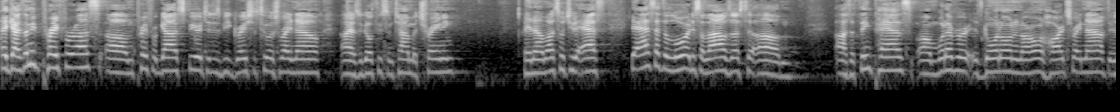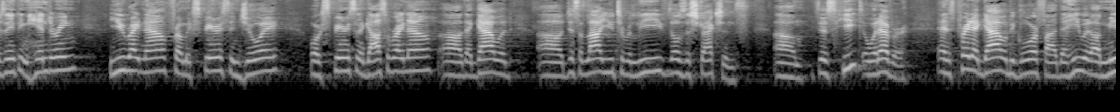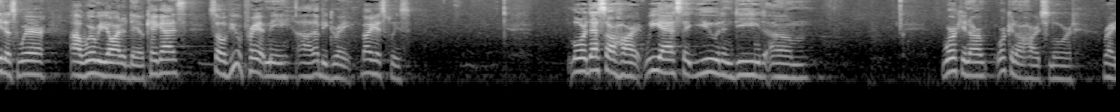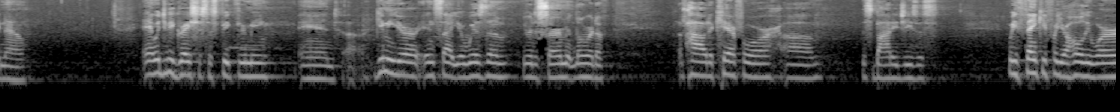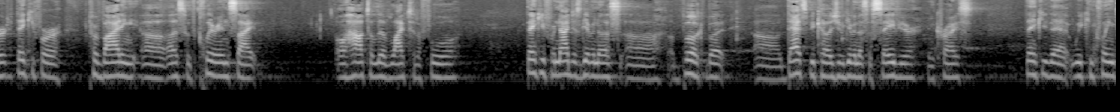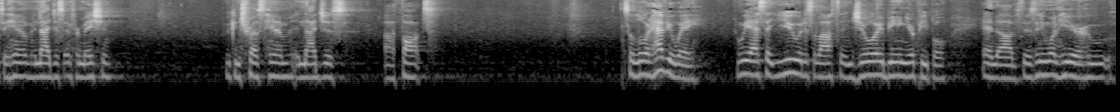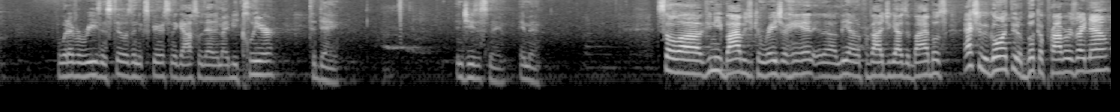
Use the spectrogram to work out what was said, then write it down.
Hey guys, let me pray for us. Um, pray for God's Spirit to just be gracious to us right now uh, as we go through some time of training. And um, I just want you to ask, yeah, ask that the Lord just allows us to um, uh, to think past um, whatever is going on in our own hearts right now. If there's anything hindering you right now from experiencing joy or experiencing the gospel right now, uh, that God would uh, just allow you to relieve those distractions, um, just heat or whatever and pray that God would be glorified, that He would uh, meet us where, uh, where we are today, okay, guys? So if you would pray at me, uh, that'd be great. Bow your heads, please. Lord, that's our heart. We ask that you would indeed um, work, in our, work in our hearts, Lord, right now. And would you be gracious to speak through me and uh, give me your insight, your wisdom, your discernment, Lord, of, of how to care for um, this body, Jesus. We thank you for your holy word. Thank you for providing uh, us with clear insight on how to live life to the full. Thank you for not just giving us uh, a book, but uh, that's because you've given us a Savior in Christ. Thank you that we can cling to Him and not just information. We can trust Him and not just uh, thoughts. So, Lord, have your way. And we ask that you would just allow us to enjoy being your people. And uh, if there's anyone here who, for whatever reason, still isn't experiencing the gospel, that it might be clear today. In Jesus' name, amen. So uh, if you need Bibles, you can raise your hand, and uh, Leon will provide you guys with Bibles. Actually, we're going through the book of Proverbs right now.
